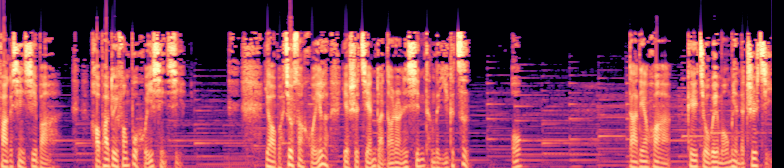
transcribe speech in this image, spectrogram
发个信息吧，好怕对方不回信息；要不就算回了，也是简短到让人心疼的一个字“哦”。打电话给久未谋面的知己，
